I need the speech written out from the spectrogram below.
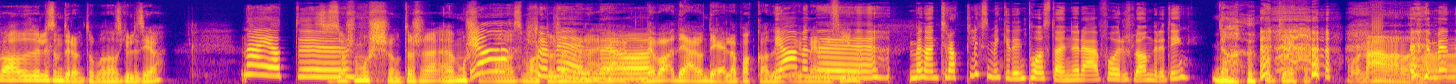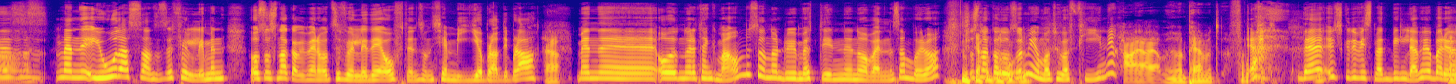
hva hadde du liksom drømt om at han skulle si? Ja? Nei, at Synes det uh, var så morsomt og, eh, morsom Ja, og smart og sjarmerende. Ja. Det, var- det er jo en del av pakka, det Ja, vi men, mener fin, da. eh, men han trakk liksom ikke den påstanden når jeg foreslo andre ting. Nei, nei, nei. Men, men jo da, så sa han så selvfølgelig. Men, og så snakka vi mer om at selvfølgelig det er ofte en sånn kjemi og blad i blad Ja. Men, eh, og når jeg tenker meg om, så når du møtte din nåværende samboer òg, så Ja, du også mye om at hun var fin, ja. Ja, ja, ja, men hun er pen, vet du. Flott. ja. Det, husker du viste meg et bilde av henne bare,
